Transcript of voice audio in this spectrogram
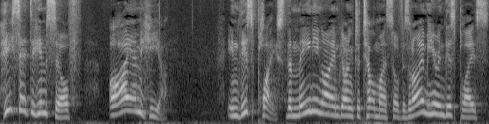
He said to himself, I am here in this place, the meaning I am going to tell myself is that I am here in this place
